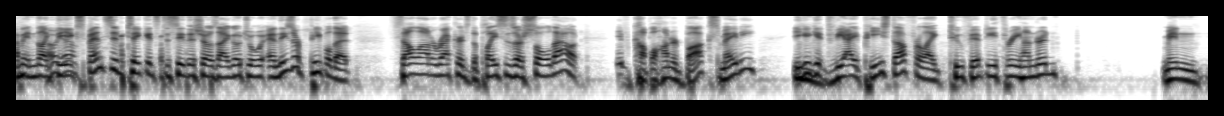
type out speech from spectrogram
I mean, like Oh, the yeah. expensive tickets to see the shows I go to, and these are people that sell out of records. The places are sold out. A couple hundred bucks, maybe. You could hmm. get VIP stuff for like 250 300 I mean,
